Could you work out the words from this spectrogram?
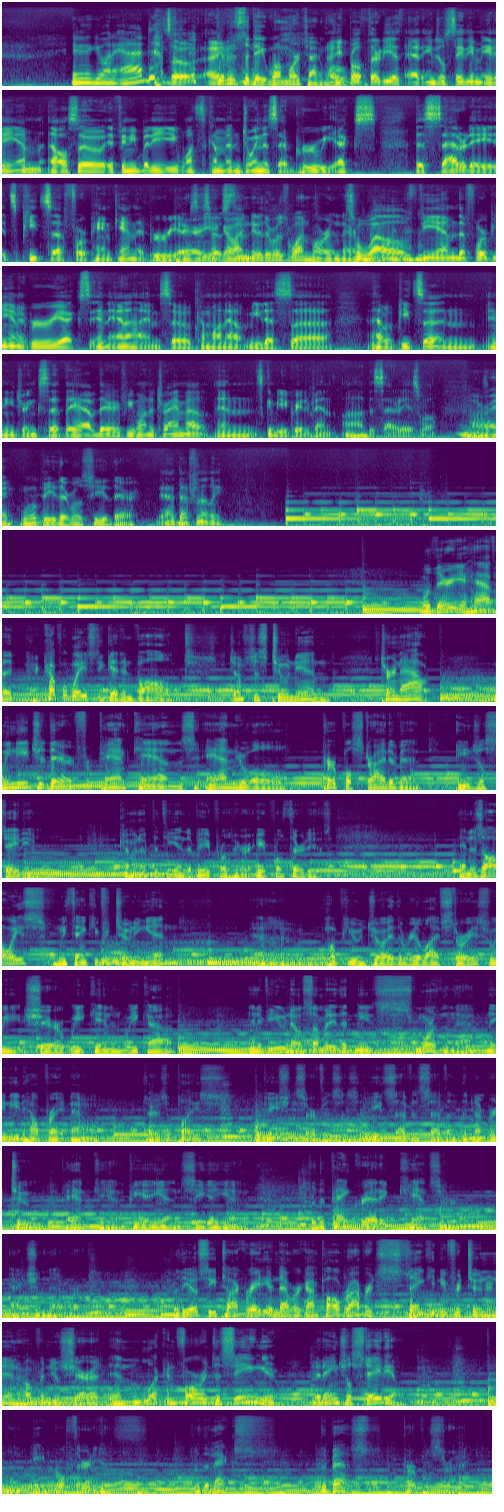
Anything you want to add? So uh, Give us the date one more time. We'll- April 30th at Angel Stadium, 8 a.m. Also, if anybody wants to come and join us at Brewery X this Saturday, it's pizza for PanCan that Brewery X There is you go. I knew there was one more in there. 12 p.m. to 4 p.m. at Brewery X in Anaheim. So come on out, meet us, uh, and have a pizza and any drinks that they have there if you want to try them out. And it's going to be a great event uh, this Saturday as well. All right, we'll be there. We'll see you there. Yeah, definitely. Well, there you have it. A couple ways to get involved. Don't just tune in, turn out. We need you there for PanCan's annual Purple Stride event, Angel Stadium, coming up at the end of April here, April 30th. And as always, we thank you for tuning in. Uh, hope you enjoy the real life stories we share week in and week out. And if you know somebody that needs more than that, and they need help right now, there's a place. Patient Services at 877, the number 2, PANCAN, P A N C A N, for the Pancreatic Cancer Action Network. For the OC Talk Radio Network, I'm Paul Roberts, thanking you for tuning in, hoping you'll share it, and looking forward to seeing you at Angel Stadium April 30th for the next, the best Purple Stride.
